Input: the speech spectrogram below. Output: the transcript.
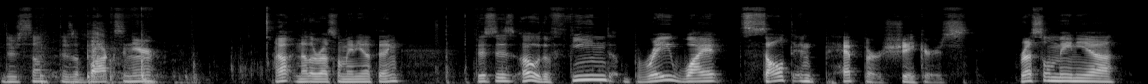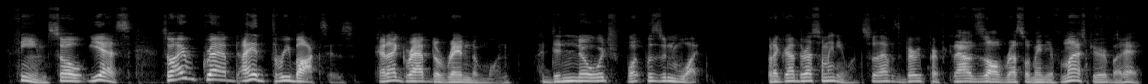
there's some, there's a box in here. Oh, another WrestleMania thing. This is, oh, the Fiend Bray Wyatt Salt and Pepper Shakers. WrestleMania theme. So, yes. So I grabbed, I had three boxes, and I grabbed a random one. I didn't know which, what was in what. but I grabbed the WrestleMania one. So that was very perfect. Now, this is all WrestleMania from last year, but hey.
